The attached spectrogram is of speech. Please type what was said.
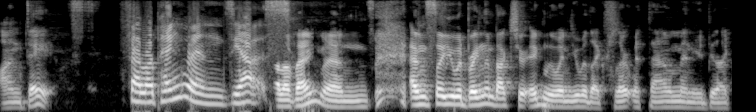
on dates. Fellow penguins, yes. Fellow penguins. And so you would bring them back to your igloo and you would like flirt with them and you'd be like,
